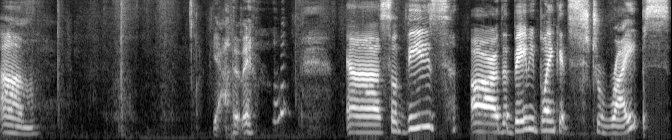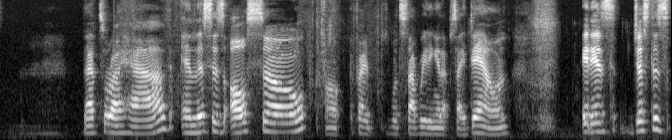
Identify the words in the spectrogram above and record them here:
Um, yeah. uh, so these are the baby blanket stripes. That's what I have. And this is also, oh, if I would stop reading it upside down, it is just as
